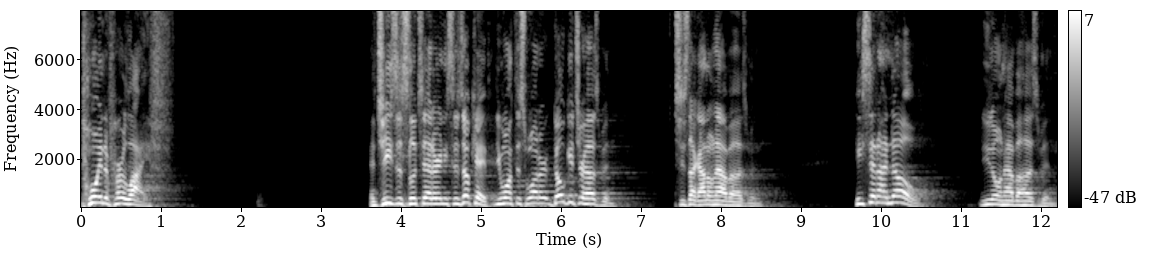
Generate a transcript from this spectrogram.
point of her life. And Jesus looks at her and he says, Okay, you want this water? Go get your husband. She's like, I don't have a husband. He said, I know you don't have a husband.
